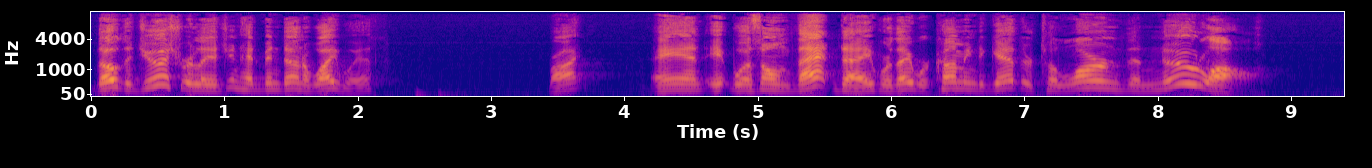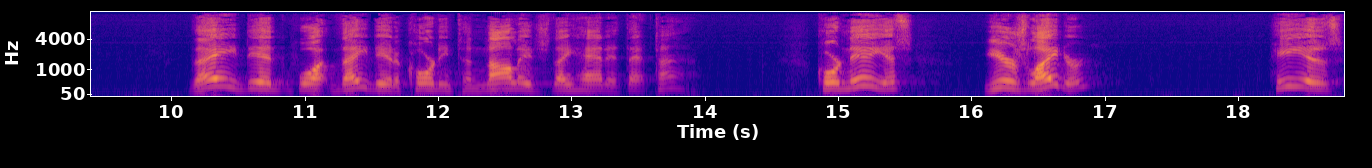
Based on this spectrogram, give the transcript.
Though the Jewish religion had been done away with, right? And it was on that day where they were coming together to learn the new law. They did what they did according to knowledge they had at that time. Cornelius, years later, he is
